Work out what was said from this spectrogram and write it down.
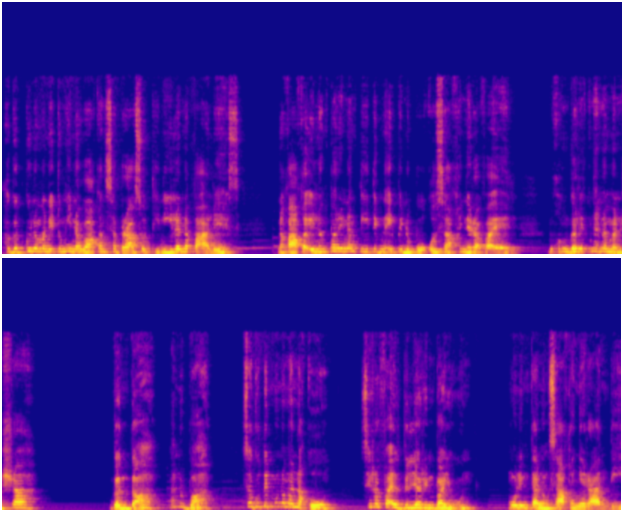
Hagad ko naman itong hinawakan sa braso at hinila na paalis. Nakakailang pa rin ang titig na ipinupukol sa akin ni Rafael. Mukhang galit na naman siya. Ganda. Ano ba? Sagutin mo naman ako. Si Rafael Villarin ba yun? Muling tanong sa akin ni Randy.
